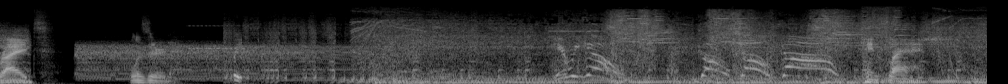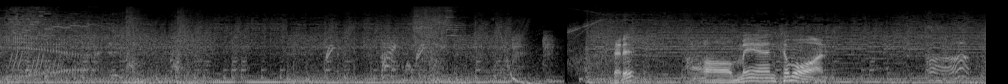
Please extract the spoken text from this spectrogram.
Right. Blizzard. Wait. Here we go! Go, go, go! Paint Flash. Is that it? Oh man, come on. Uh-huh.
